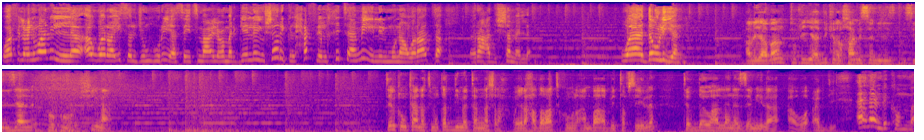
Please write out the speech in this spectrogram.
وفي العنوان الأول رئيس الجمهورية سيد إسماعيل عمر جيلي يشارك الحفل الختامي للمناورات رعد الشمل. ودوليا. اليابان تحيي الذكرى الخامسة لزلزال فوكوشيما. تلكم كانت مقدمة النشرة وإلى حضراتكم الأنباء بالتفصيل. تبدأها لنا الزميلة أو عبدي. أهلا بكم.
